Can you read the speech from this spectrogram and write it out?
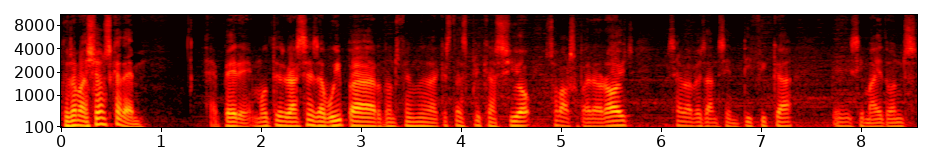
Doncs amb això ens quedem. Eh, Pere, moltes gràcies avui per doncs, fer aquesta explicació sobre els superherois, la seva vessant científica, i si mai doncs,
